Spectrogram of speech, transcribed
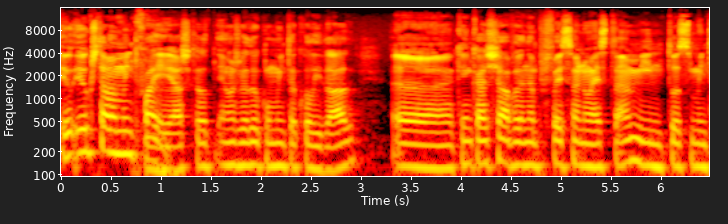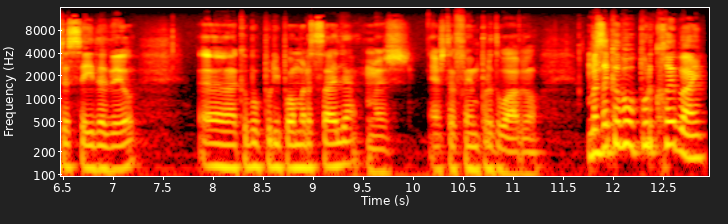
Eu, eu gostava muito do Pai, acho que ele é um jogador com muita qualidade, uh, que encaixava na perfeição no West Ham e notou-se muito a saída dele. Uh, acabou por ir para o Marselha, mas esta foi imperdoável. Mas acabou por correr bem,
